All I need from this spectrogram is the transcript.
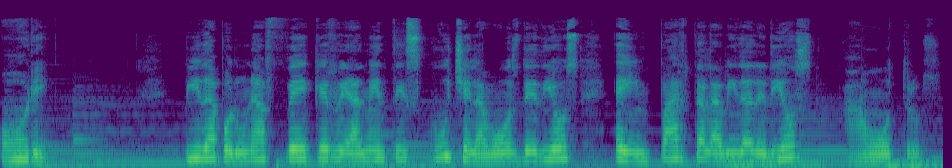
Ore. Pida por una fe que realmente escuche la voz de Dios e imparta la vida de Dios a otros.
